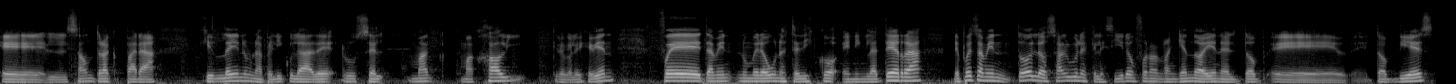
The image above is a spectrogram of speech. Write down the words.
eh, el soundtrack para Heath Ledger, una película de Russell Mac creo que lo dije bien. Fue también número uno este disco en Inglaterra. Después también todos los álbumes que le siguieron fueron rankeando ahí en el top, eh, top 10.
